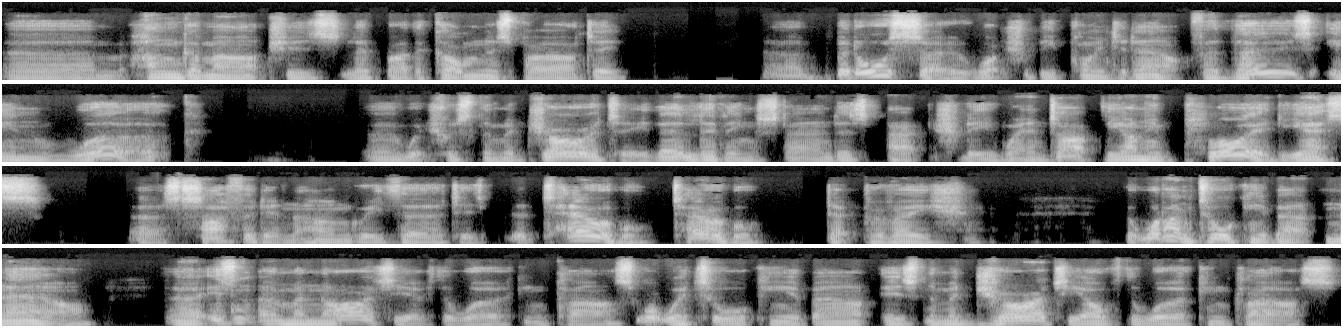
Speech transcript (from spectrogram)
um, hunger marches led by the Communist Party. Uh, but also, what should be pointed out, for those in work, uh, which was the majority, their living standards actually went up. The unemployed, yes, uh, suffered in the Hungry 30s, terrible, terrible deprivation. But what I'm talking about now uh, isn't a minority of the working class. What we're talking about is the majority of the working class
